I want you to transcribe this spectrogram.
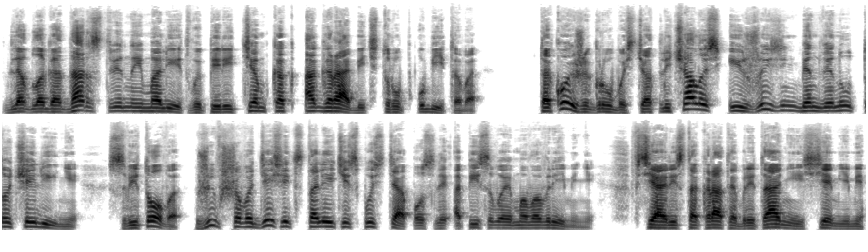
для благодарственной молитвы перед тем, как ограбить труп убитого. Такой же грубостью отличалась и жизнь Бенвенуто Челлини — святого, жившего десять столетий спустя после описываемого времени. Все аристократы Британии с семьями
